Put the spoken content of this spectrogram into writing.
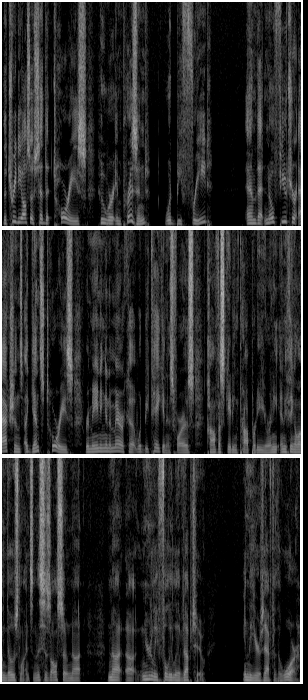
The treaty also said that Tories who were imprisoned would be freed and that no future actions against Tories remaining in America would be taken as far as confiscating property or any, anything along those lines. And this is also not, not uh, nearly fully lived up to in the years after the war.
